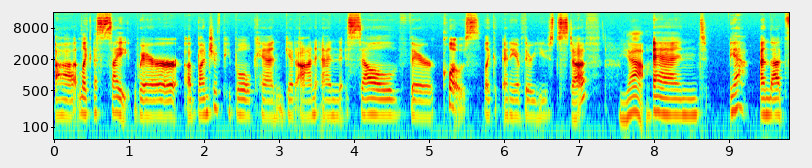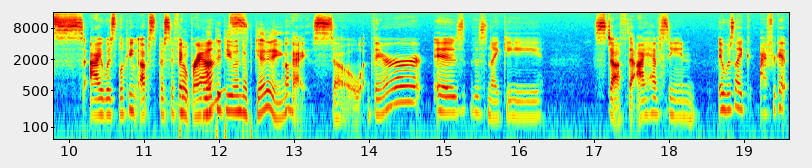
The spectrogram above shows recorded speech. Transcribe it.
uh, like a site where a bunch of people can get on and sell their clothes, like any of their used stuff. yeah. And yeah, and that's, I was looking up specific But brands. what did you end up getting? Okay, so there is this Nike stuff that I have seen. It was like I forget.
